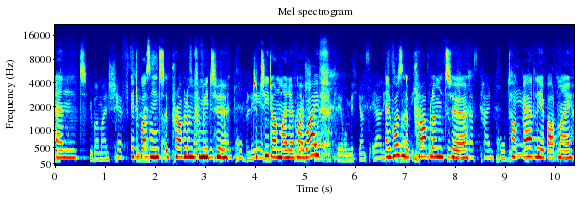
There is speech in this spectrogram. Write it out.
and it wasn't a problem for me to, to cheat on my, my wife. It wasn't a problem to talk badly about my,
